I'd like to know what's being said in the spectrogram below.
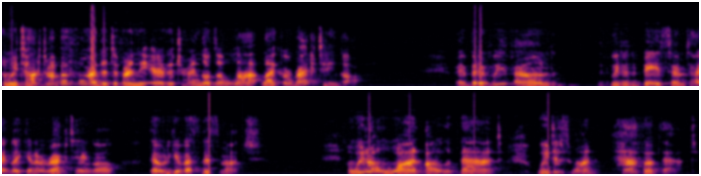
And we talked about before that to find the area of the triangle, it's a lot like a rectangle. Right? But if we found, if we did base times height like in a rectangle, that would give us this much. And we don't want all of that. We just want half of that.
